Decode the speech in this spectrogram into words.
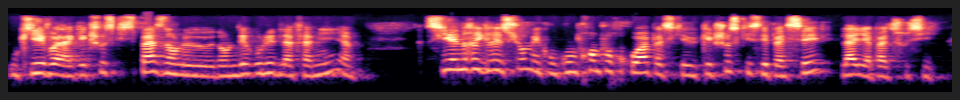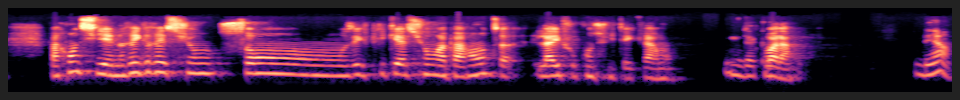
ou qu'il y ait voilà, quelque chose qui se passe dans le, dans le déroulé de la famille. S'il y a une régression, mais qu'on comprend pourquoi, parce qu'il y a eu quelque chose qui s'est passé, là, il n'y a pas de souci. Par contre, s'il y a une régression sans explication apparente, là, il faut consulter, clairement. Voilà. Bien.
